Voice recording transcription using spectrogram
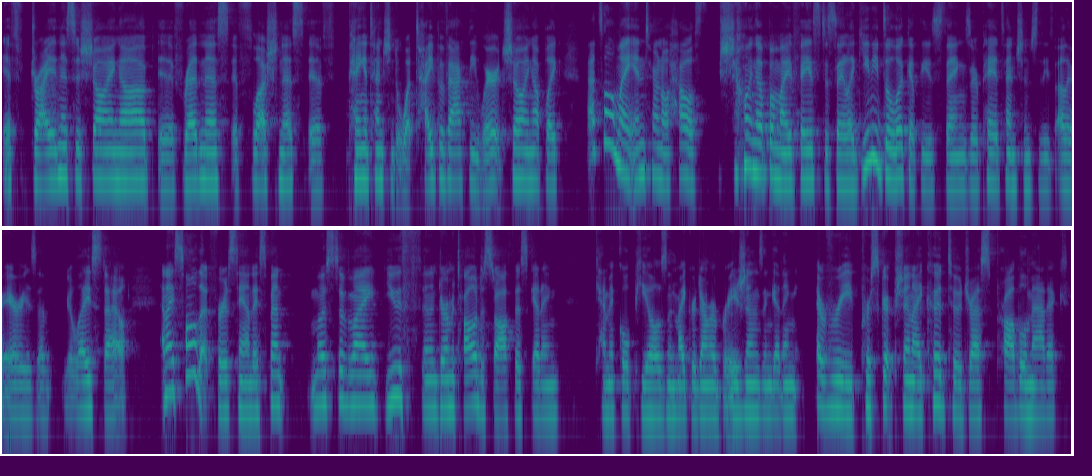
if dryness is showing up, if redness, if flushness, if paying attention to what type of acne, where it's showing up, like that's all my internal health showing up on my face to say, like, you need to look at these things or pay attention to these other areas of your lifestyle. And I saw that firsthand. I spent most of my youth in a dermatologist office getting chemical peels and microdermabrasions and getting every prescription I could to address problematic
